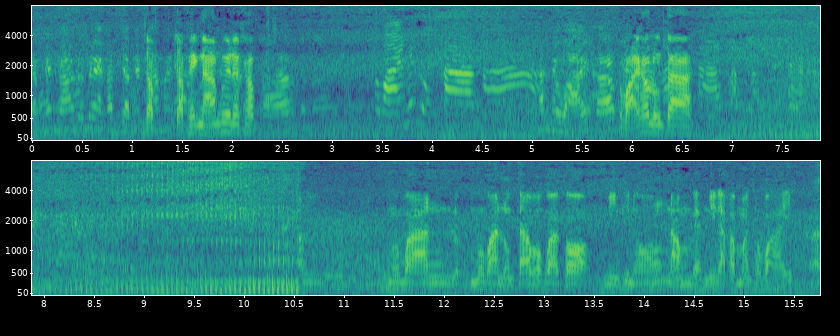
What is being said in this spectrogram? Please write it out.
จับแพ็กน้ำด้วยแม่ครับจับแพ็กจับน้ำจับแพ็กน้ำด้วยนะครับ ถวายให้หลวงตาค่ะท่านถวายครับถวายครับหลวงตาเมื่อวานเมื่อวานหลวงตาบอกว่าก็มีพี่น้องนำแบบนี้นะครับ มาถวายอ่า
